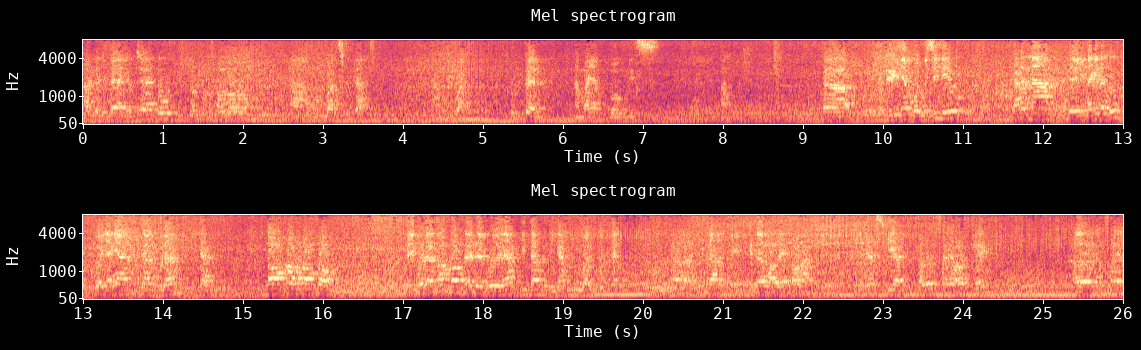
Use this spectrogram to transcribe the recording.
ada juga yang kerja itu nah, membuat sudah, nah, membuat grup namanya Bombis. Nah, eh, dirinya Bombis ini karena dari kita kita tuh banyak yang pengangguran dan nongkrong nongkrong daripada nongkrong gak ada gunanya kita mendingan buat eh, kita dikenal oleh orang. Ya sekian. Kalau saya oke, Eh, saya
